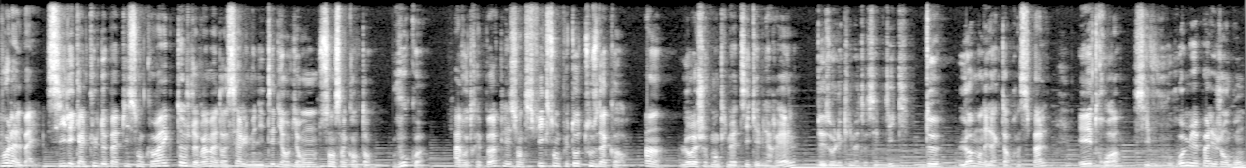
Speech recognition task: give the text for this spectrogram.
voilà le bail. Si les calculs de papy sont corrects, je devrais m'adresser à l'humanité d'il y a environ 150 ans. Vous quoi? À votre époque, les scientifiques sont plutôt tous d'accord. 1. Le réchauffement climatique est bien réel, désolé climato-sceptiques. 2. L'homme en est l'acteur principal. Et 3. Si vous vous remuez pas les jambons,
